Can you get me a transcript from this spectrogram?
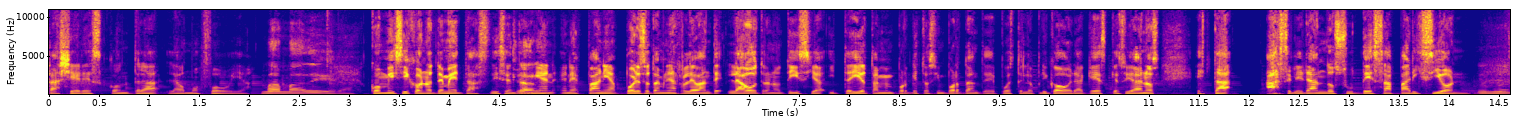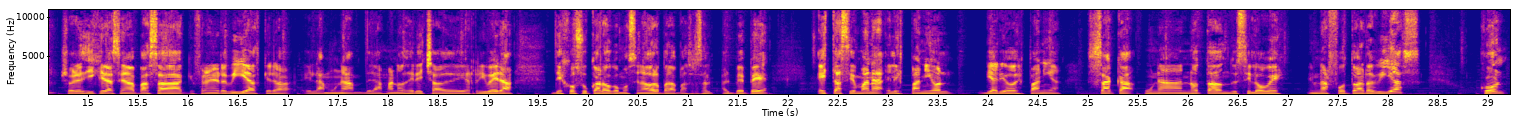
talleres contra la homofobia. Mamadera. Con mis hijos no te metas, dicen Claro. también en España, por eso también es relevante. La otra noticia, y te digo también porque esto es importante, después te lo explico ahora, que es que Ciudadanos está acelerando su desaparición. Yo les dije la semana pasada que Fran Hervías, que era la, una de las manos derechas de Rivera, dejó su cargo como senador para pasarse al, al PP. Esta semana el español, Diario de España, saca una nota donde se lo ve en una foto a Hervías con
